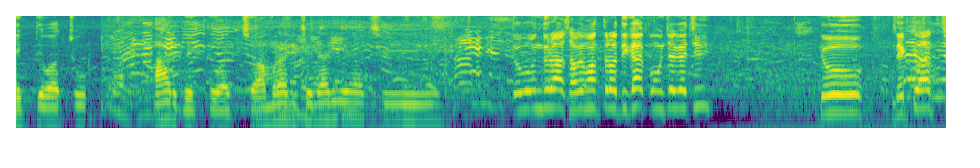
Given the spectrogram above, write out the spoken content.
দেখতে পাচ্ছ, আর দেখতে পাচ্ছ, আমরা নিচে দাঁড়িয়ে আছি। তো বন্ধুরা সবে মাত্র দীঘায় পৌঁছে গেছি। তো দেখতে পাচ্ছ,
